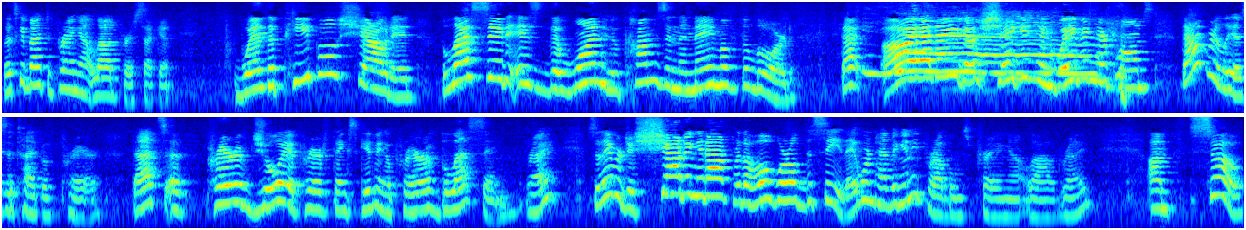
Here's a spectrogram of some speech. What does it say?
let's get back to praying out loud for a second. When the people shouted, Blessed is the one who comes in the name of the Lord. That oh yeah, there you go, shaking and waving their palms. That really is a type of prayer. That's a prayer of joy, a prayer of thanksgiving, a prayer of blessing, right? So they were just shouting it out for the whole world to see. They weren't having any problems praying out loud, right? Um, so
